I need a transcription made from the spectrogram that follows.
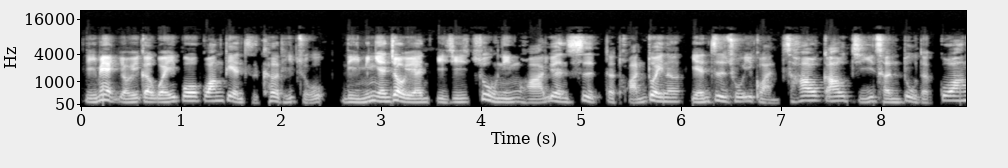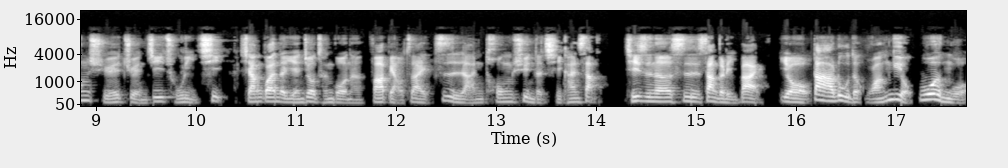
里面有一个微波光电子课题组，李明研究员以及祝宁华院士的团队呢，研制出一款超高集成度的光学卷积处理器。相关的研究成果呢，发表在《自然通讯》的期刊上。其实呢，是上个礼拜有大陆的网友问我，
